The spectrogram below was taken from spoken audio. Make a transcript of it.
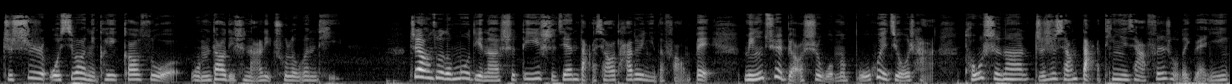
只是我希望你可以告诉我，我们到底是哪里出了问题。”这样做的目的呢，是第一时间打消他对你的防备，明确表示我们不会纠缠，同时呢，只是想打听一下分手的原因。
